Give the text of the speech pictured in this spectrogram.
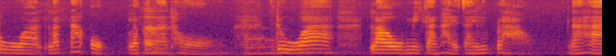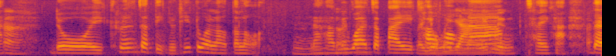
ตัวรัดหน้าอกแล้วก็ค่ะหน้าท้องอ๋อดูว่าเรามีการหายใจหรือเปล่านะคะค่ะโดยเครื่องจะติดอยู่ที่ตัวเราตลอดอืมนะคะก็ไม่ว่าจะไปเข้าห้องระยงระยางน้นิดนึงำใช่ค่ะ แต่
